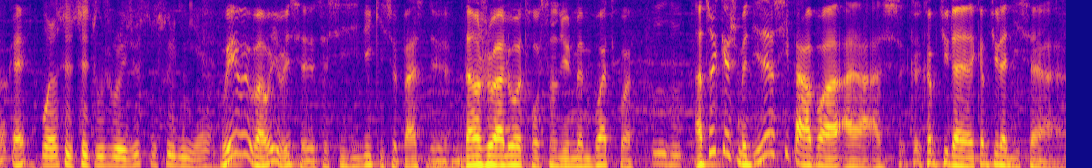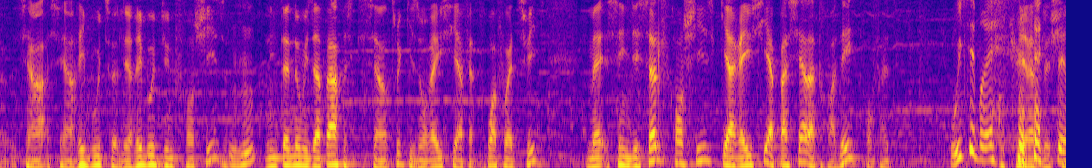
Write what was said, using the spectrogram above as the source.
Ok. Voilà, c'est tout, je voulais juste le souligner. Oui oui bah oui oui c'est ces idées qui se passent d'un jeu à l'autre au sein d'une même boîte quoi. Mhm. Un truc que je me disais aussi par rapport à, à- à ce- que- comme tu l'as comme tu l'as dit c'est un, reboot les reboots d'une franchise. Mhm. Nintendo mis à part parce que c'est un truc qu'ils ont réussi à faire trois fois de suite. Mais c'est une des seules franchises qui a réussi à passer à la 3D en fait. Oui, c'est vrai. C'est.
